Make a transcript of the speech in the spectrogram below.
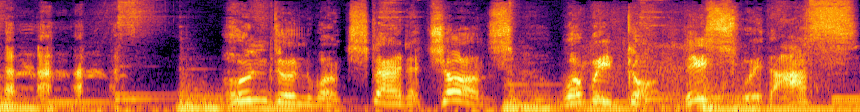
Hundun won't stand a chance when we've got this with us.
